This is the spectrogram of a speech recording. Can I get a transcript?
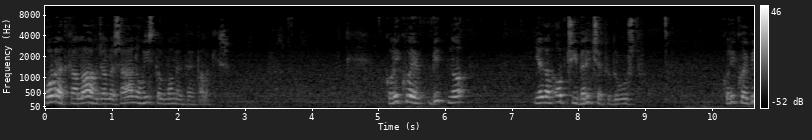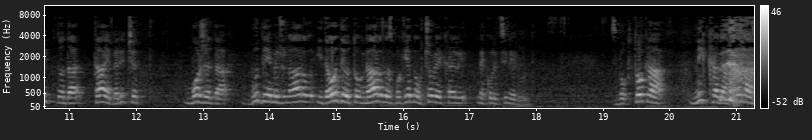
povratka Allahu Đalešanu u istog momenta je pala kiša. Koliko je bitno jedan opći beričet u društvu. Koliko je bitno da taj beričet može da bude među narodu i da ode od tog naroda zbog jednog čovjeka ili nekolicine ljudi. Zbog toga nikada na nas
